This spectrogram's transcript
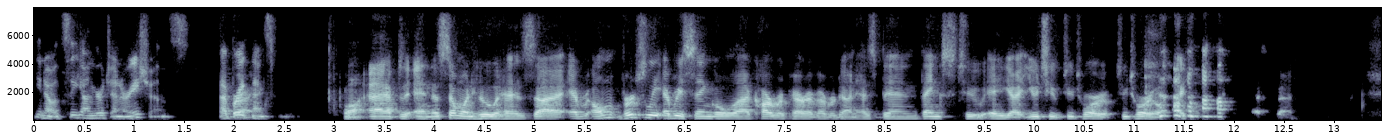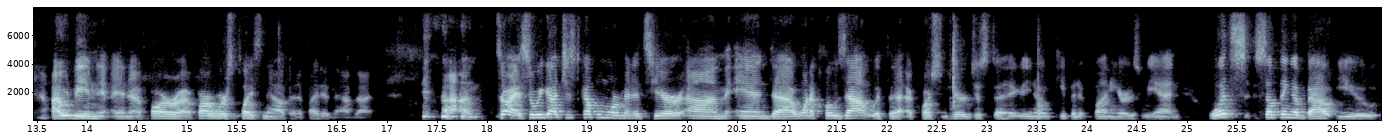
you know it's the younger generations at breakneck speed well, I have to, and as someone who has uh, every, almost, virtually every single uh, car repair I've ever done has been thanks to a uh, YouTube tutorial. tutorial. I, would be in, in a far uh, far worse place now than if I didn't have that. Um, so, all right, so we got just a couple more minutes here, um, and uh, I want to close out with a, a question here, just you know, keeping it fun here as we end. What's something about you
